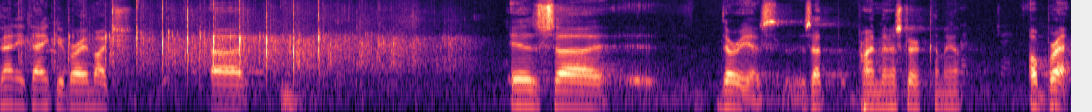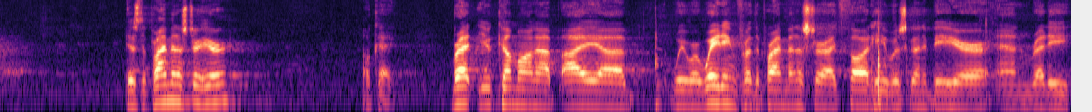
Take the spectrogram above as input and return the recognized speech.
Fanny, thank you very much. Uh, is, uh, there he is. Is that Prime Minister coming up? Oh, Brett. Is the Prime Minister here? Okay. Brett, you come on up. I, uh, we were waiting for the Prime Minister. I thought he was going to be here and ready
